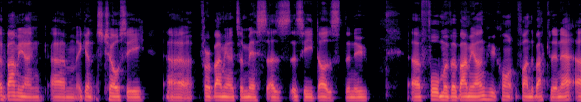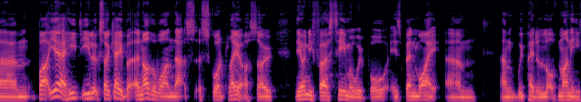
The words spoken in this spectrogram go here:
Aubameyang um, against Chelsea uh, for Aubameyang to miss, as as he does the new uh, form of Aubameyang who can't find the back of the net. Um, but yeah, he he looks okay. But another one that's a squad player. So the only first teamer we've bought is Ben White, um, and we paid a lot of money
